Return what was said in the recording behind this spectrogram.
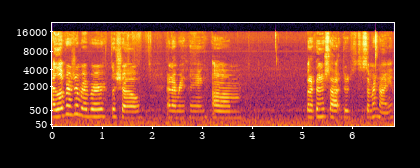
I love Virgin River, the show, and everything. Um, but I finished that December 9th.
